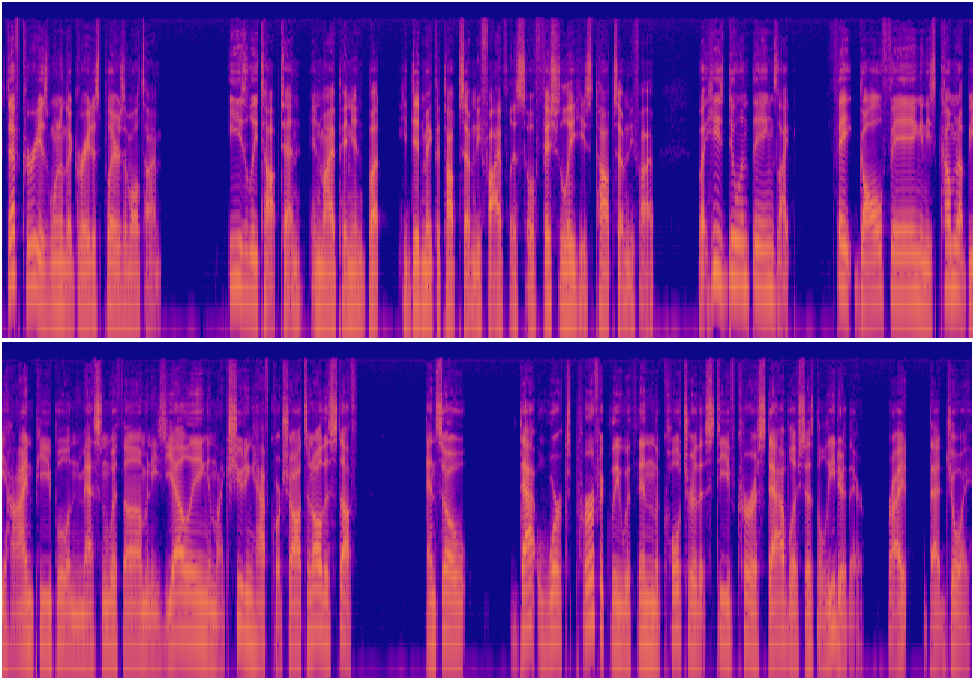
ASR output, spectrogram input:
Steph Curry is one of the greatest players of all time easily top 10 in my opinion, but he did make the top 75 list. So officially he's top 75. But he's doing things like fake golfing and he's coming up behind people and messing with them and he's yelling and like shooting half court shots and all this stuff. And so that works perfectly within the culture that Steve Kerr established as the leader there, right? That joy.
